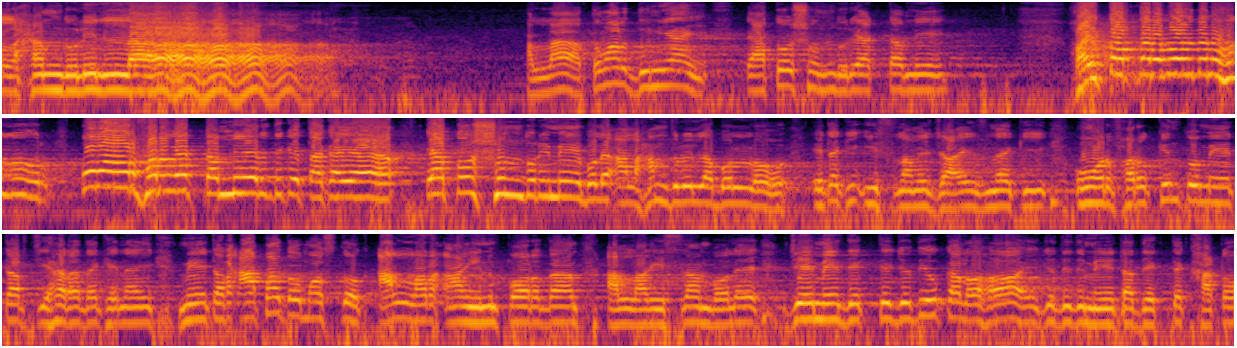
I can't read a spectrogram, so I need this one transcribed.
আলহামদুলিল্লাহ। আল্লাহ, তোমার দুনিয়ায় এত সুন্দরী একটা মেয়ে হয়তো আপনারা বলবেন, হুজুর ওমর ফারুক একটা মেয়ের দিকে তাকায়া এত সুন্দরী মেয়ে বলে আলহামদুলিল্লাহ বলল, এটা কি ইসলামে জায়েজ নাকি? ওমর ফারুক কিন্তু মেয়েটার চেহারা দেখে নাই, মেয়েটার আপাত মস্তক আল্লাহর আইন পর্দা। আল্লাহর ইসলাম বলে, যে মেয়ে দেখতে যদিও কালো হয়, যদি মেয়েটা দেখতে খাটো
